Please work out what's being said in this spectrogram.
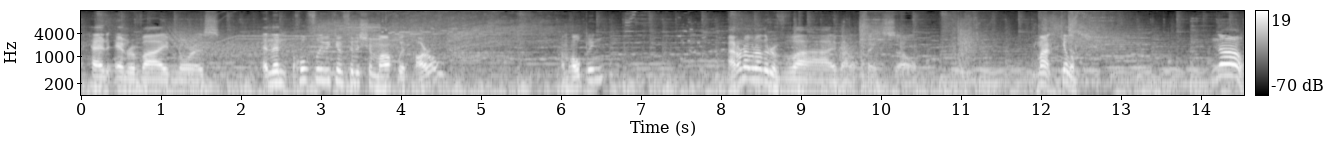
ahead and revive Norris. And then hopefully we can finish him off with Harl. I'm hoping. I don't have another revive, I don't think so. Come on, kill him. No!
